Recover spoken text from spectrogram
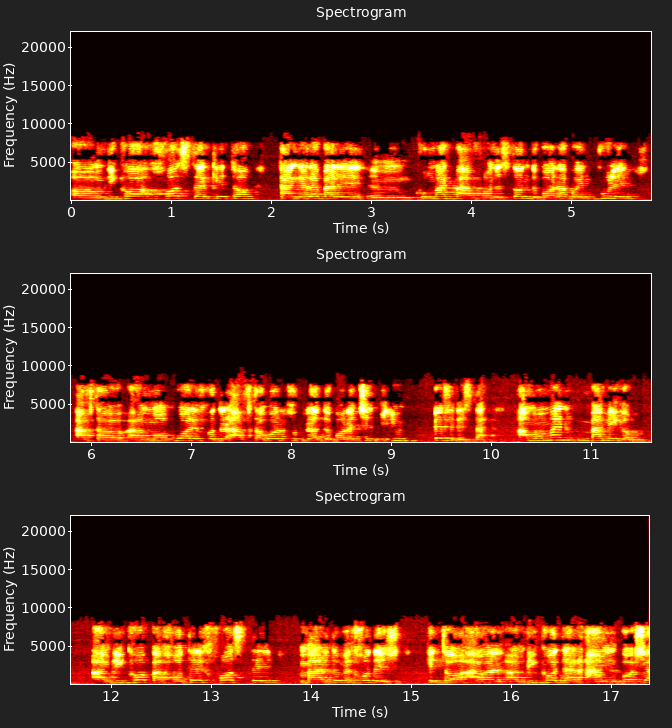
آمریکا خواسته که تا تنگره برای کمک به افغانستان دوباره باید پول ماهوار خود را افتوار خود را دوباره 40 میلیون بفرسته اما من من میگم امریکا به خاطر خواست مردم خودش که تا امریکا در امن باشه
